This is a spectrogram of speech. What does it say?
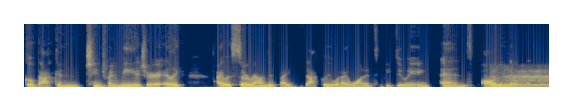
go back and change my major. Like I was surrounded by exactly what I wanted to be doing, and all of them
